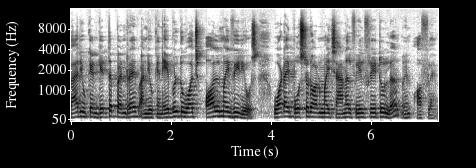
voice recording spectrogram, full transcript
where you can get the pen drive and you can able to watch all my videos what I posted on my channel feel free to learn in offline.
